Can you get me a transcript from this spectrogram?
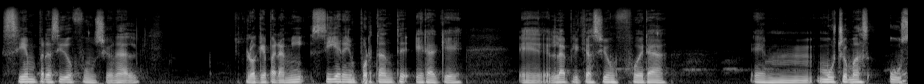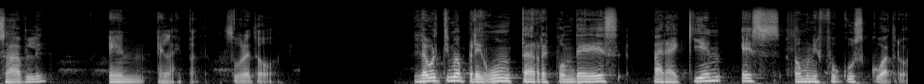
siempre ha sido funcional. Lo que para mí sí era importante era que eh, la aplicación fuera em, mucho más usable en el iPad, sobre todo. La última pregunta a responder es, ¿para quién es OmniFocus 4?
